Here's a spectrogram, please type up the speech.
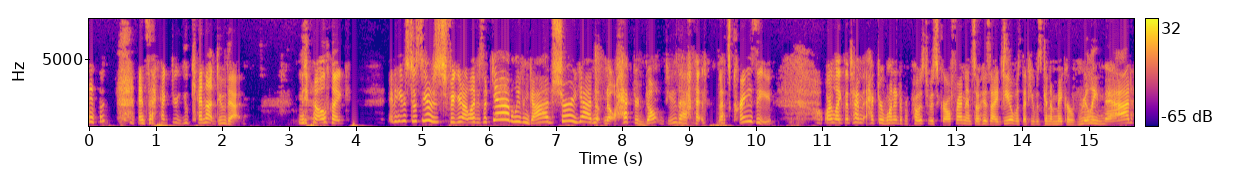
and said, Hector, you cannot do that. You know, like, and he was just, you know, just figuring out life. He's like, yeah, I believe in God. Sure. Yeah. No, no, Hector, don't do that. That's crazy. Or like the time that Hector wanted to propose to his girlfriend. And so his idea was that he was going to make her really mad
